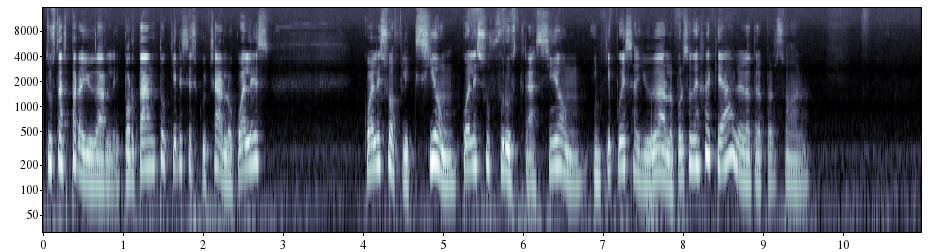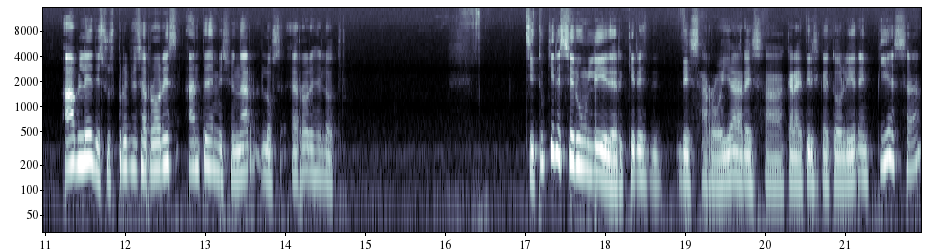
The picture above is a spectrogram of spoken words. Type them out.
tú estás para ayudarle. Por tanto, quieres escucharlo. ¿Cuál es, cuál es su aflicción? ¿Cuál es su frustración? ¿En qué puedes ayudarlo? Por eso deja que hable la otra persona. Hable de sus propios errores antes de mencionar los errores del otro si tú quieres ser un líder, quieres desarrollar esa característica de todo líder, empieza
